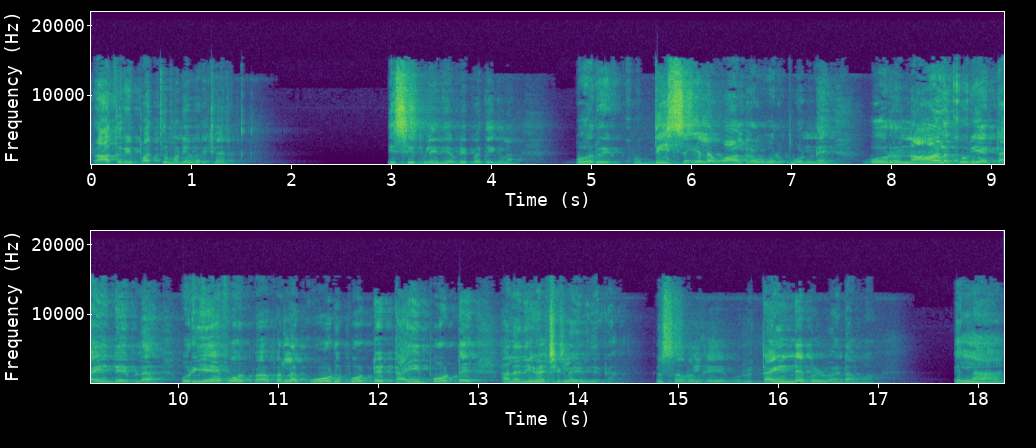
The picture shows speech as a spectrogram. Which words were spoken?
ராத்திரி பத்து மணி வரைக்கும் இருக்கு. டிசிப்ளின் எப்படி பார்த்தீங்களா? ஒரு குடிசையில் வாழ்கிற ஒரு பொண்ணு ஒரு நாளுக்குரிய டைம் டேபிளை ஒரு ஏ ஃபோர் பேப்பரில் கோடு போட்டு டைம் போட்டு அந்த நிகழ்ச்சிகளை எழுதியிருக்காங்க. கிறிஸ்தவர்களுக்கு ஒரு டைம் டேபிள் வேண்டாமா? எல்லாம்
